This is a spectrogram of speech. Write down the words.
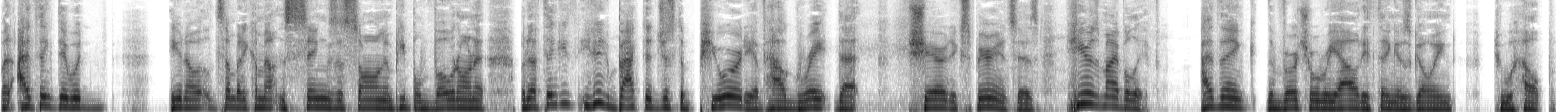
But I think they would, you know, somebody come out and sings a song and people vote on it. But I think you, you get back to just the purity of how great that shared experience is. Here's my belief. I think the virtual reality thing is going to help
